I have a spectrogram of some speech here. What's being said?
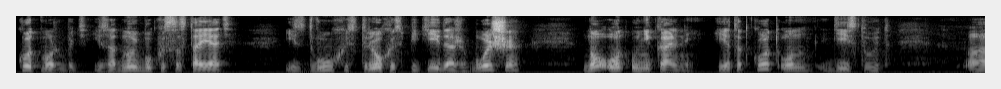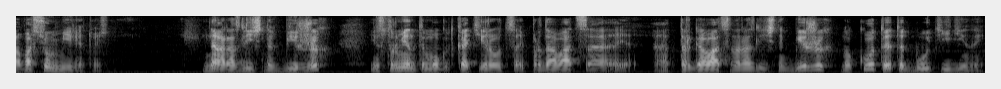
Код может быть из одной буквы состоять, из двух, из трех, из пяти и даже больше, но он уникальный. И этот код, он действует а, во всем мире. То есть на различных биржах инструменты могут котироваться и продаваться, а, торговаться на различных биржах, но код этот будет единый.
